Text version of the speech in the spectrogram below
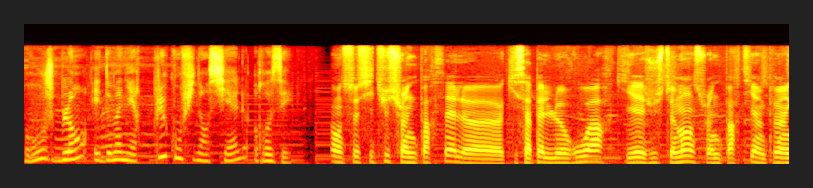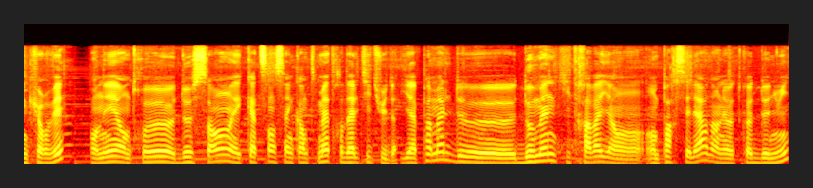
rouge, blanc et de manière plus confidentielle, rosé. On se situe sur une parcelle euh, qui s'appelle le Rouard, qui est justement sur une partie un peu incurvée. On est entre 200 et 450 mètres d'altitude. Il y a pas mal de domaines qui travaillent en, parcellaire dans les hautes côtes de nuit,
